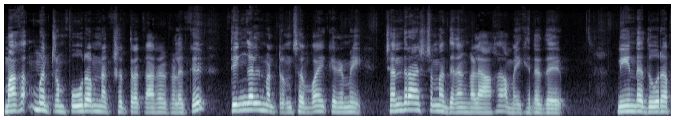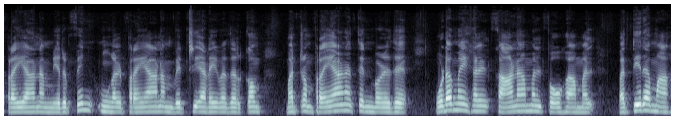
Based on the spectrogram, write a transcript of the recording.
மகம் மற்றும் பூரம் நட்சத்திரக்காரர்களுக்கு திங்கள் மற்றும் செவ்வாய்க்கிழமை சந்திராஷ்டம தினங்களாக அமைகிறது. நீண்ட தூர பிரயாணம் இருப்பின் உங்கள் பிரயாணம் வெற்றி அடைவதற்கும் மற்றும் பிரயாணத்தின் பொழுது உடைமைகள் காணாமல் போகாமல் பத்திரமாக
